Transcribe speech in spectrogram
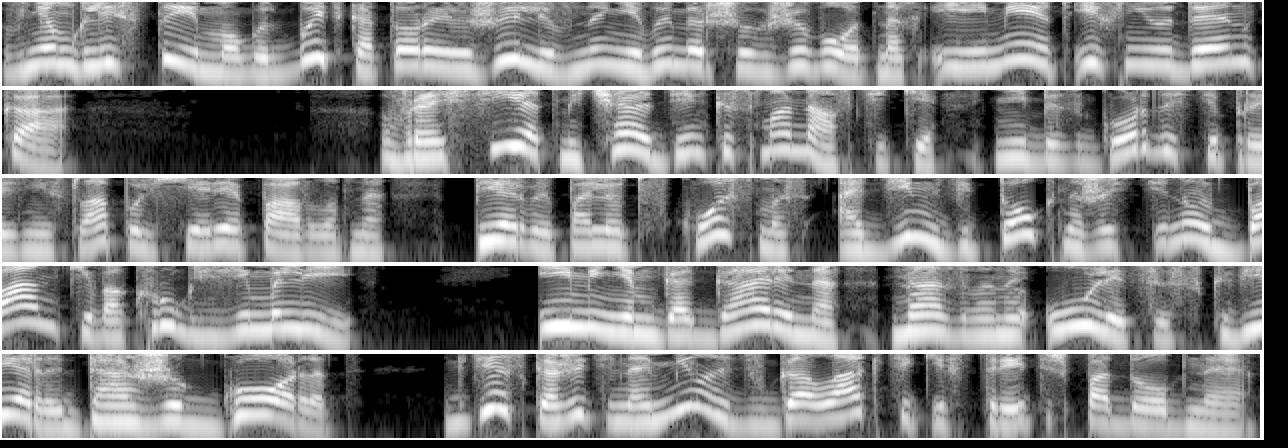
в нем глисты могут быть, которые жили в ныне вымерших животных и имеют ихнюю ДНК. В России отмечают День космонавтики, не без гордости произнесла Пульхерия Павловна. Первый полет в космос — один виток на жестяной банке вокруг Земли. Именем Гагарина названы улицы, скверы, даже город. Где, скажите на милость, в галактике встретишь подобное?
